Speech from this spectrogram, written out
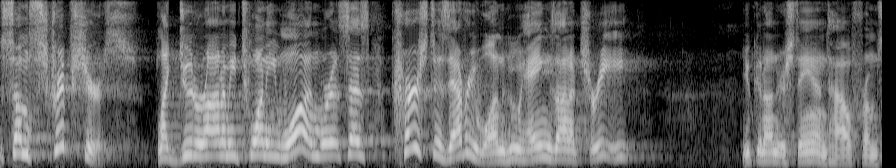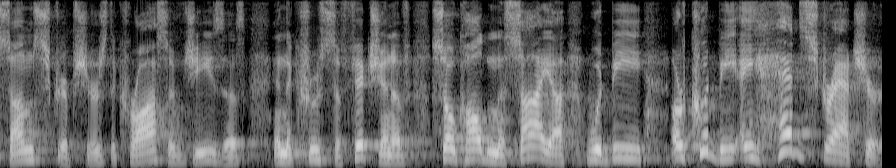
some scriptures, like Deuteronomy 21, where it says, Cursed is everyone who hangs on a tree. You can understand how, from some scriptures, the cross of Jesus and the crucifixion of so called Messiah would be or could be a head scratcher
